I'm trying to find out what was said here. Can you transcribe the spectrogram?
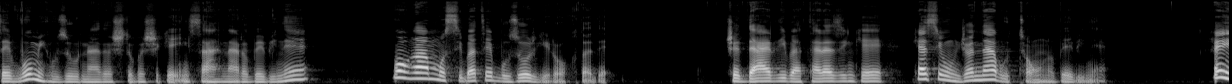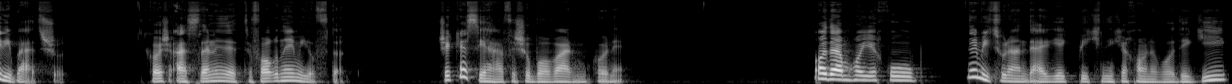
سومی حضور نداشته باشه که این صحنه رو ببینه واقعا مصیبت بزرگی رخ داده چه دردی بدتر از اینکه کسی اونجا نبود تا اونو ببینه خیلی بد شد کاش اصلا این اتفاق نمیافتاد چه کسی حرفشو باور می‌کنه آدم های خوب نمی‌تونن در یک پیکنیک خانوادگی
